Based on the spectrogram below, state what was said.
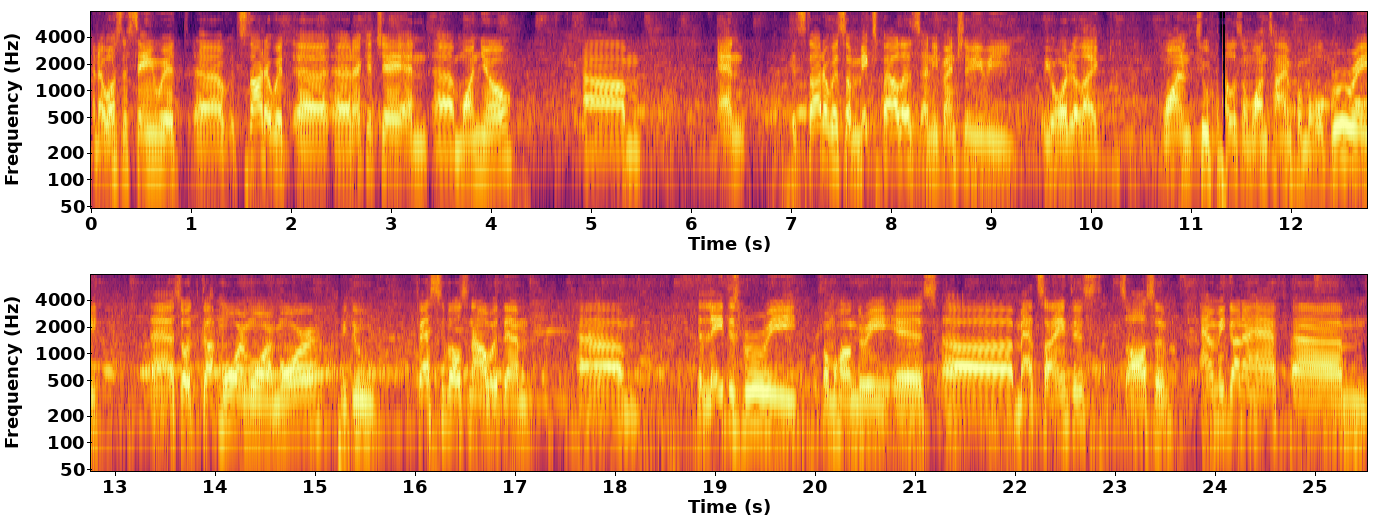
And it was the same with. Uh, it started with uh, uh, Reketye and uh, Monyo, um, and it started with some mixed pallets, and eventually we we ordered like one, two pallets in one time from a whole brewery. Uh, so it got more and more and more. We do festivals now with them. Um, the latest brewery from Hungary is uh, Mad Scientist. It's awesome. And we're gonna have um,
